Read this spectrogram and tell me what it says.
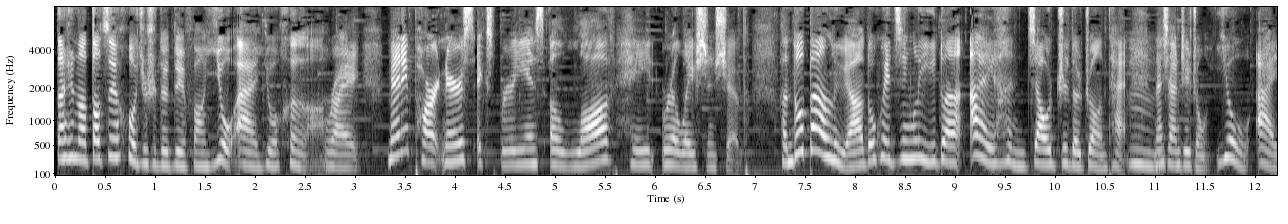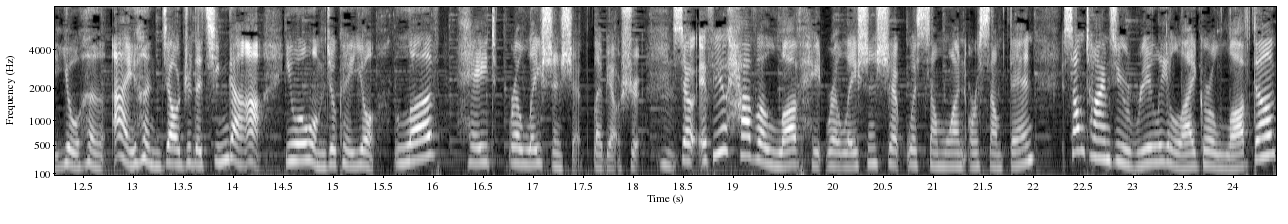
但是呢，到最后就是对对方又爱又恨了。Right? Many partners experience a love-hate relationship. 很多伴侣啊都会经历一段爱恨交织的状态。嗯，那像这种又爱又恨、爱恨交织的情感啊，英文我们就可以用 love-hate relationship 来表示。So if you have a love-hate relationship with someone or something, sometimes you really like or love them,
